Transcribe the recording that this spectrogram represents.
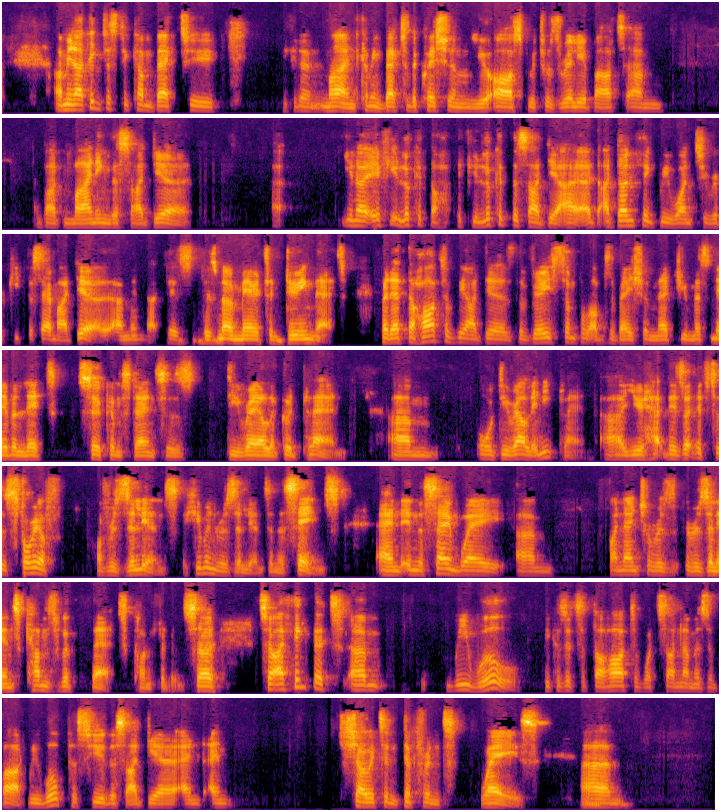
I mean, I think just to come back to, if you don't mind, coming back to the question you asked, which was really about um, about mining this idea. Uh, you know, if you look at the if you look at this idea, I, I don't think we want to repeat the same idea. I mean, there's there's no merit in doing that. But at the heart of the idea is the very simple observation that you must never let circumstances derail a good plan um, or derail any plan. Uh, you have there's a, it's a story of of resilience, human resilience in a sense, and in the same way, um, financial res- resilience comes with that confidence. So, so I think that um, we will, because it's at the heart of what Sanlam is about, we will pursue this idea and and show it in different ways. Mm-hmm. Um,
